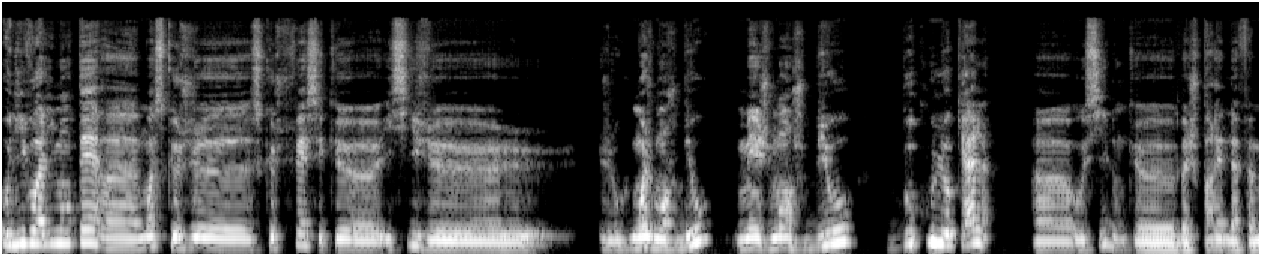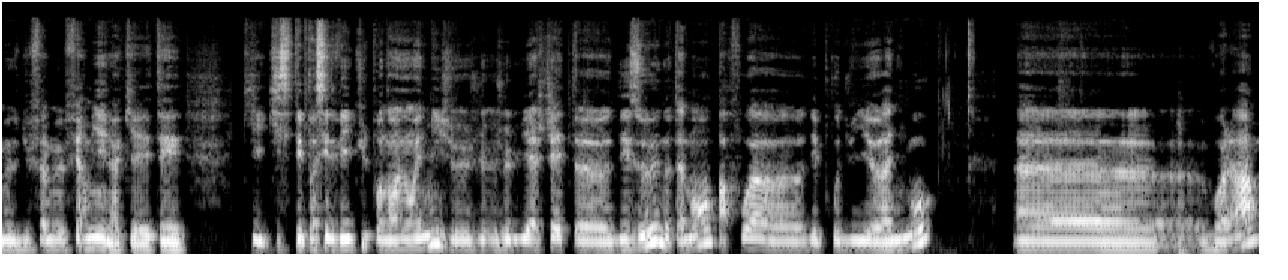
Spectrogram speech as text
au niveau alimentaire, euh, moi ce que je ce que je fais c'est que ici je, moi je mange bio mais je mange bio, beaucoup local euh, aussi. Donc, euh, bah, je parlais de la fameuse, du fameux fermier là qui a été, qui, qui s'était passé de véhicule pendant un an et demi. Je, je, lui achète euh, des œufs notamment, parfois euh, des produits euh, animaux. Voilà.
